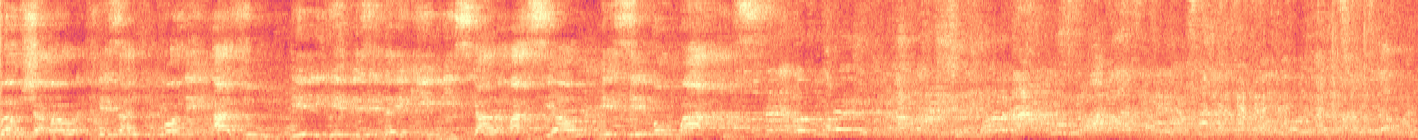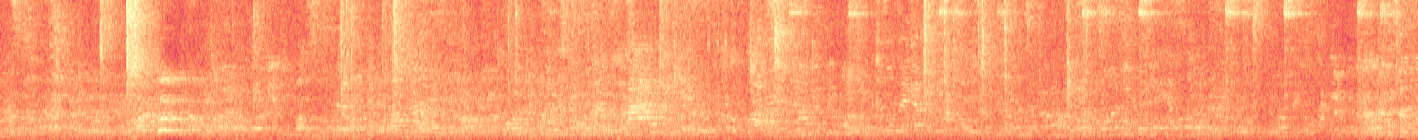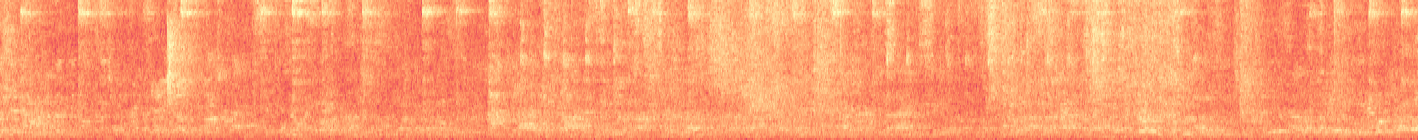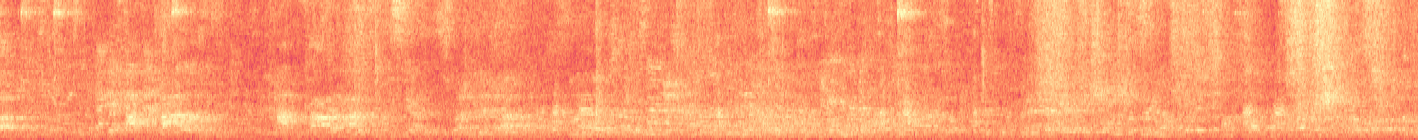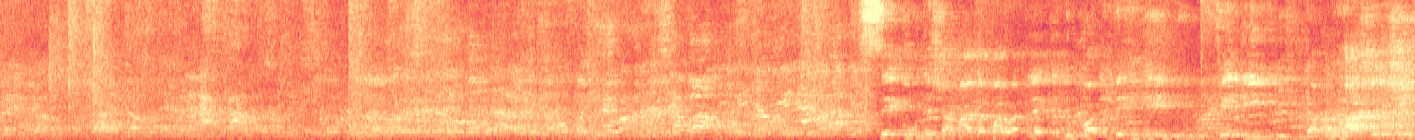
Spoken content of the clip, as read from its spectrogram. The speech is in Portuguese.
Vamos chamar o adversário do corner azul. Ele representa a equipe escala marcial. Recebam Marcos. Chamada para o atleta do corner vermelho, Felipe, da Borracha Time.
